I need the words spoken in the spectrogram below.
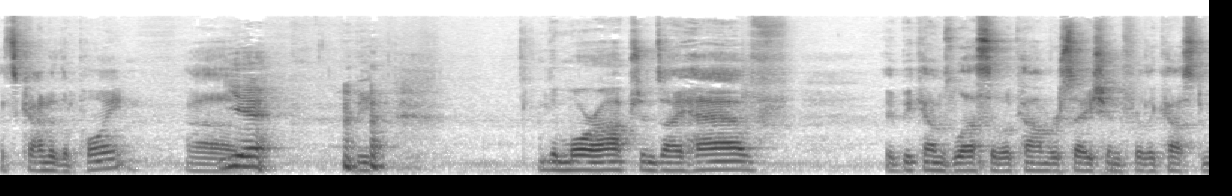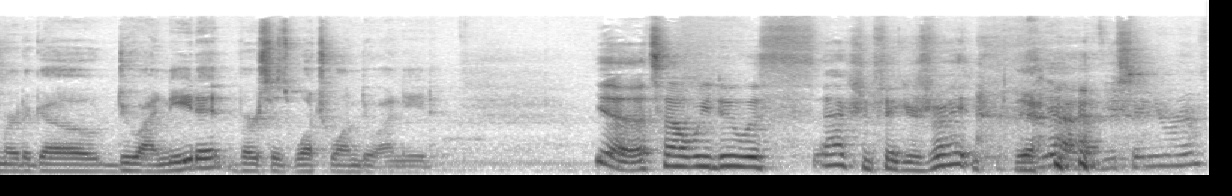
That's kind of the point. Uh, yeah. Be- the more options I have, it becomes less of a conversation for the customer to go, "Do I need it?" versus "Which one do I need?" Yeah, that's how we do with action figures, right? Yeah. Yeah, have you seen your room?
